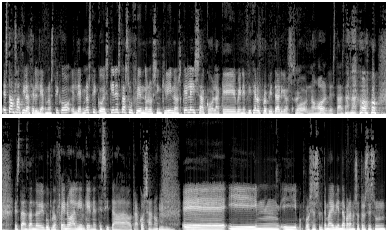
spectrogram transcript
es tan fácil hacer el diagnóstico. El diagnóstico es quién está sufriendo, los inquilinos, qué ley saco, la que beneficia a los propietarios. Sí. O no, le estás dando, estás dando ibuprofeno a alguien que necesita otra cosa, ¿no? Eh, y, y, pues eso, el tema de vivienda para nosotros es un,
